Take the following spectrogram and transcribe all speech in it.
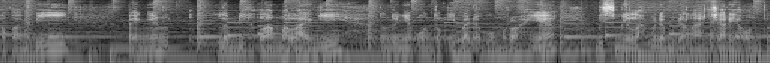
Papa B pengen lebih lama lagi tentunya untuk ibadah umrohnya Bismillah mudah-mudahan lancar ya untuk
